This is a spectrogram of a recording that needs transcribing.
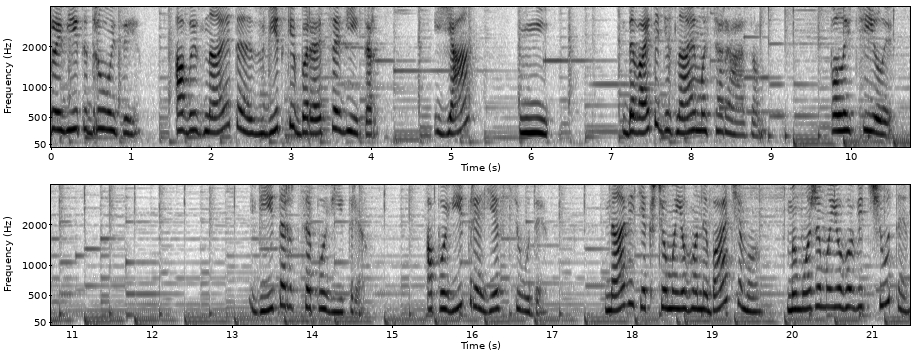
Привіт, друзі! А ви знаєте, звідки береться вітер? Я? Ні. Давайте дізнаємося разом. Полетіли. Вітер це повітря, а повітря є всюди. Навіть якщо ми його не бачимо, ми можемо його відчути,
